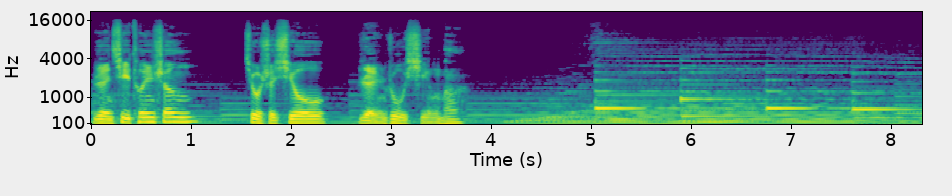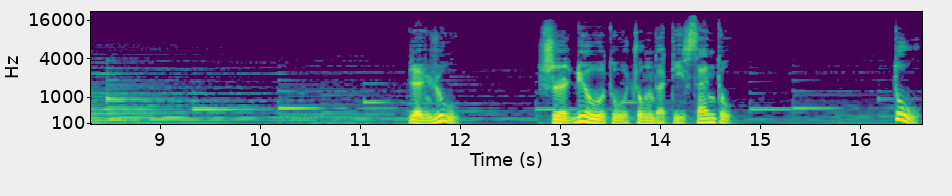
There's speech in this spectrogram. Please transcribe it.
忍气吞声，就是修忍入行吗？忍入是六度中的第三度，度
